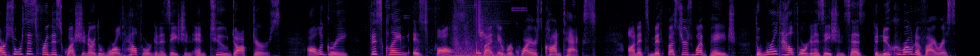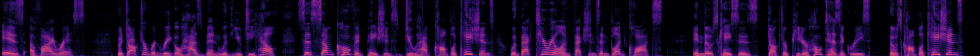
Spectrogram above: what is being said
Our sources for this question are the World Health Organization and two doctors. All agree this claim is false, but it requires context. On its Mythbusters webpage, the World Health Organization says the new coronavirus is a virus. But Dr. Rodrigo Hasbun with UT Health says some COVID patients do have complications with bacterial infections and blood clots. In those cases, Dr. Peter Hotez agrees those complications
